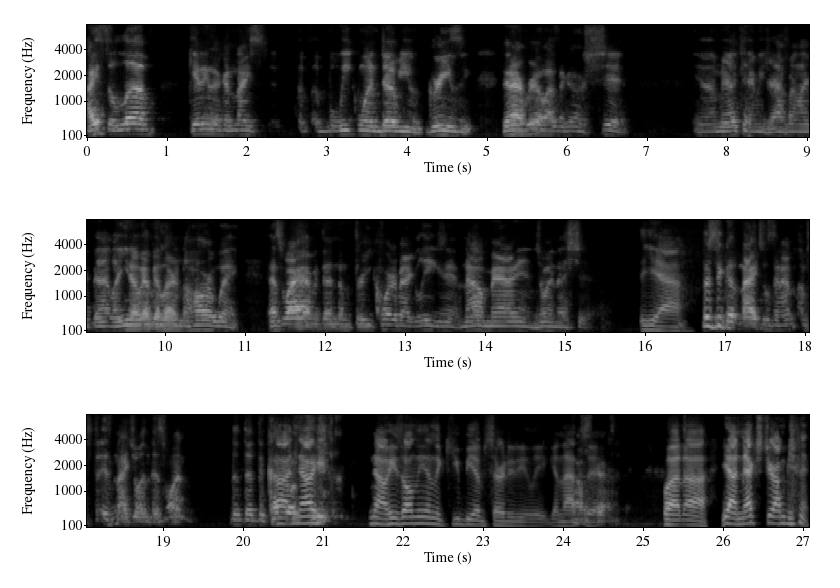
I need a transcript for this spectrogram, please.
I used to love getting like a nice week one W greasy. Then I realized like, oh shit. You know what I mean? I can't be drafting like that. Like, you know, I've been learning the hard way. That's why I haven't done them three quarterback leagues yet. Now I'm mad I ain't enjoying that shit. Yeah. Especially because Nigel's in. I'm, I'm st- is Nigel in this one? The the the Uh, no, he no, he's only in the QB absurdity league, and that's Okay. it. But uh, yeah, next year I'm gonna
